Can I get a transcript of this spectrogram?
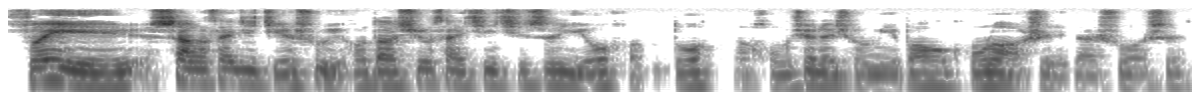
所以上个赛季结束以后到休赛期，其实有很多啊红雀的球迷，包括孔老师也在说，是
